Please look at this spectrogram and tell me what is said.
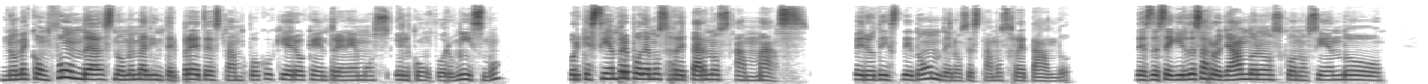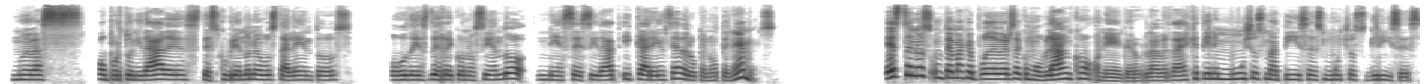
No me confundas, no me malinterpretes, tampoco quiero que entrenemos el conformismo, porque siempre podemos retarnos a más, pero ¿desde dónde nos estamos retando? desde seguir desarrollándonos, conociendo nuevas oportunidades, descubriendo nuevos talentos o desde reconociendo necesidad y carencia de lo que no tenemos. Este no es un tema que puede verse como blanco o negro, la verdad es que tiene muchos matices, muchos grises,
